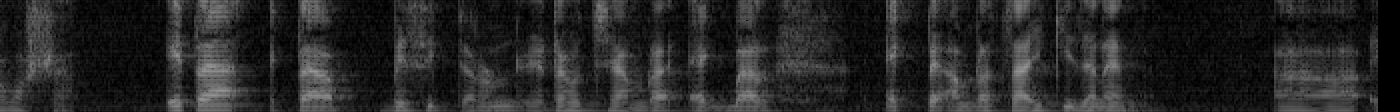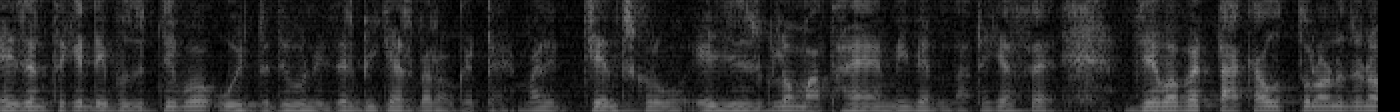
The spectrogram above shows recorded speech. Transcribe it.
সমস্যা। এটা একটা বেসিক কারণ। এটা হচ্ছে আমরা একবার, এক আমরা চাই কি জানেন? এজেন্ট থেকে ডিপোজিট নিব উইথড্র দিব নিজের বিকাশ বা রকেটে মানে চেঞ্জ করব। এই জিনিসগুলো মাথায় নেবেন না, ঠিক আছে? যেভাবে টাকা উত্তোলনের জন্য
